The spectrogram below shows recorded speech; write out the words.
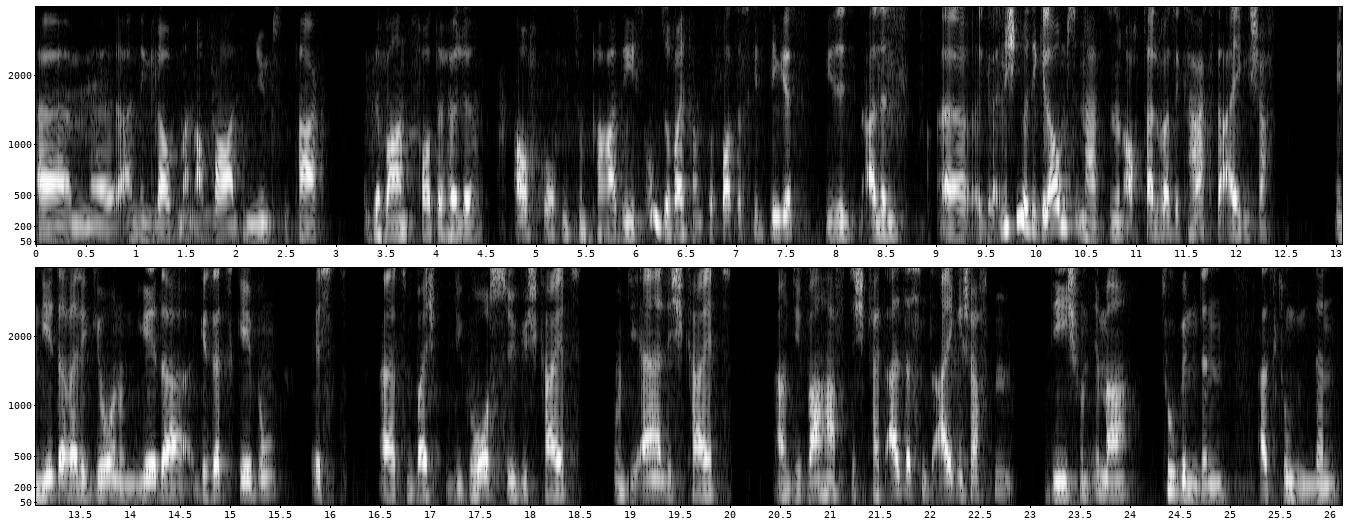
ähm, äh, an den Glauben an Allah, an den jüngsten Tag, gewarnt vor der Hölle, aufgerufen zum Paradies und so weiter und so fort. Es gibt Dinge, die sind allen, äh, nicht nur die Glaubensinhalte, sondern auch teilweise Charaktereigenschaften. In jeder Religion und jeder Gesetzgebung ist äh, zum Beispiel die Großzügigkeit und die Ehrlichkeit und die Wahrhaftigkeit, all das sind Eigenschaften, die schon immer Tugenden als Tugenden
